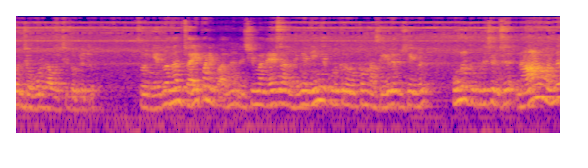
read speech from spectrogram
கொஞ்சம் ஊறுகாய் வச்சு தொட்டுட்டு. ஸோ நீங்கள் எது வந்தாலும் ட்ரை பண்ணி பாருங்கள் நிச்சயமாக நேரில் இருந்தீங்க. நீங்கள் கொடுக்குற ஊக்கம் நான் செய்கிற விஷயங்கள் உங்களுக்கு பிடிச்சிருக்கு. நானும் வந்து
